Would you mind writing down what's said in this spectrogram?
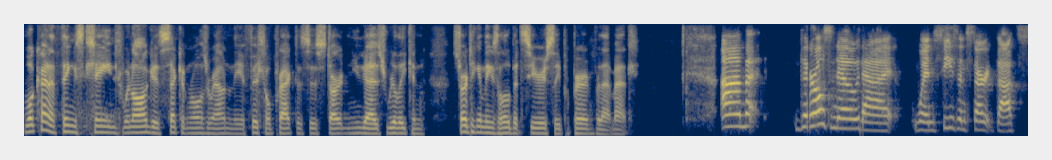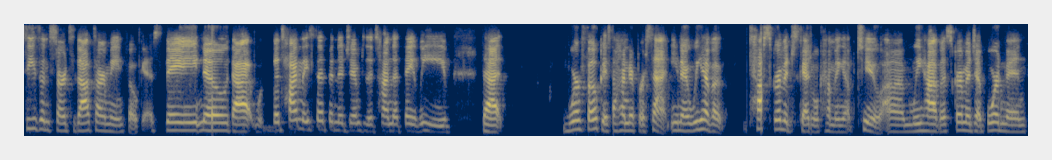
what kind of things change when August second rolls around and the official practices start, and you guys really can start taking things a little bit seriously, preparing for that match? Um, the girls know that when season starts, that season starts. That's our main focus. They know that the time they step in the gym to the time that they leave, that we're focused 100%. You know, we have a tough scrimmage schedule coming up too. Um, we have a scrimmage at Boardman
